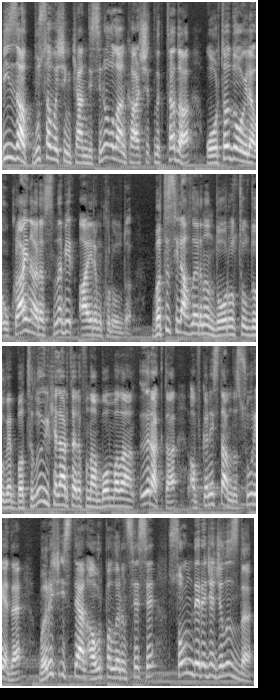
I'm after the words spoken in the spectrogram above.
Bizzat bu savaşın kendisine olan karşıtlıkta da Orta Doğu ile Ukrayna arasında bir ayrım kuruldu. Batı silahlarının doğrultulduğu ve batılı ülkeler tarafından bombalanan Irak'ta, Afganistan'da, Suriye'de barış isteyen Avrupalıların sesi son derece cılızdı.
